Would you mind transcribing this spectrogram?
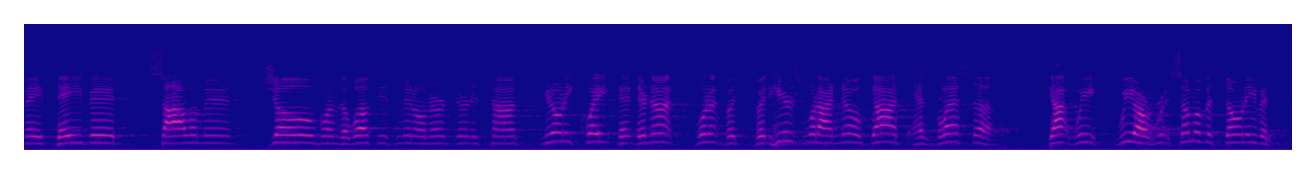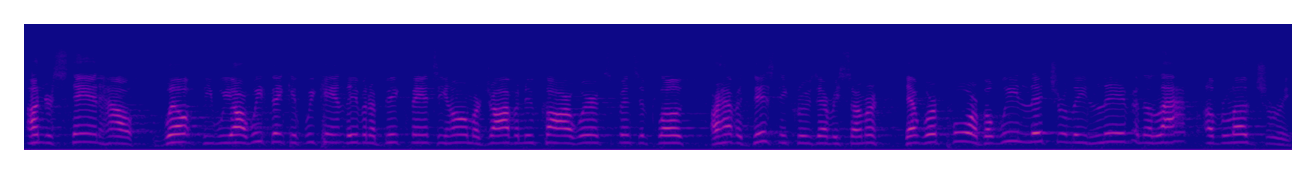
faith. David, Solomon, Job, one of the wealthiest men on earth during his time. You don't equate that they're not one of, but but here's what I know: God has blessed us. God, we we are. Some of us don't even understand how wealthy we are. We think if we can't live in a big fancy home or drive a new car, wear expensive clothes, or have a Disney cruise every summer, that we're poor. But we literally live in the lap of luxury.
